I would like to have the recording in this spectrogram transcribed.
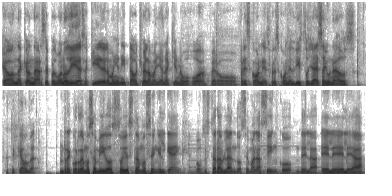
¿Qué onda? ¿Qué onda, Arce? Pues buenos días aquí de la mañanita, 8 de la mañana aquí en Navojoa, pero frescones, frescones, listos, ya desayunados. ¿Qué onda? Recordemos amigos, hoy estamos en el Gang, vamos a estar hablando semana 5 de la LLA.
